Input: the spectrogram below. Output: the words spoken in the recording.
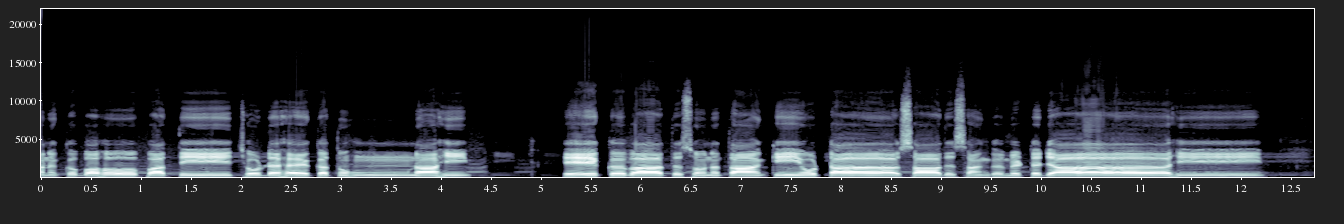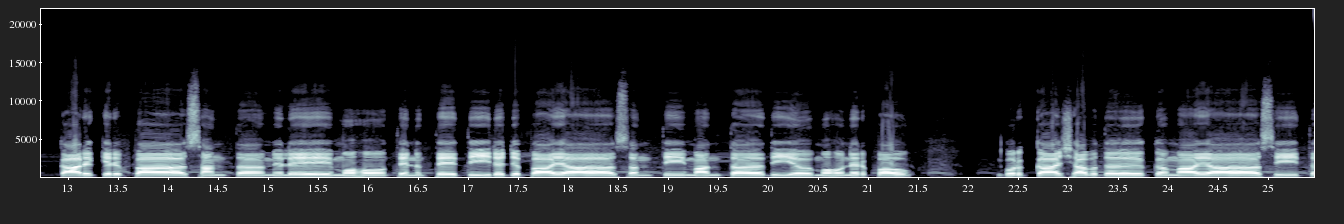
ਅਨਕ ਬਹੁ ਪਾਤੀ ਛੋੜ ਹੈ ਕਤਹੂ ਨਾਹੀ। ਏਕ ਬਾਤ ਸੁਨ ਤਾਂ ਕੀ ਓਟਾ, ਸਾਧ ਸੰਗ ਮਿਟ ਜਾਹੀ। ਕਰ ਕਿਰਪਾ ਸੰਤ ਮਿਲੇ ਮੋਹ, ਤਿਨ ਤੇ ਧੀਰਜ ਪਾਇਆ, ਸੰਤੀ ਮੰਤ ਦਿਓ ਮੋਹ ਨਿਰਪਉ। ਗੁਰ ਕਾ ਸ਼ਬਦ ਕਮਾਇਆ, ਸੀਤ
